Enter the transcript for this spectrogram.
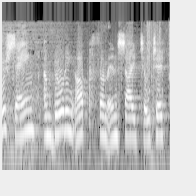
just saying, I'm building up from inside tilted.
